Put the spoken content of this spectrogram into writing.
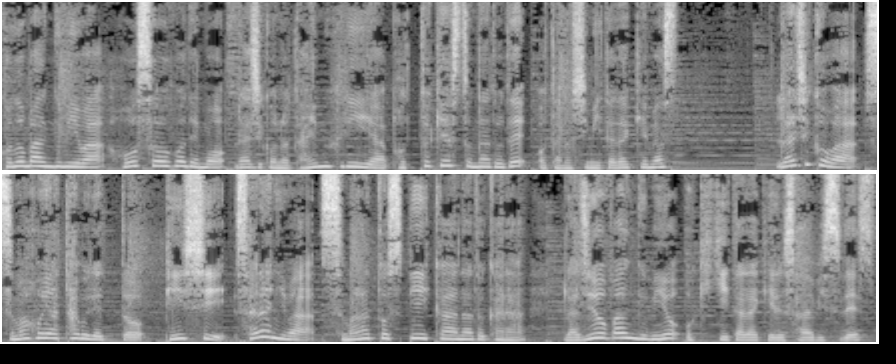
この番組は放送後でもラジコのタイムフリーやポッドキャストなどでお楽しみいただけます。ラジコはスマホやタブレット、PC、さらにはスマートスピーカーなどからラジオ番組をお聞きいただけるサービスです。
